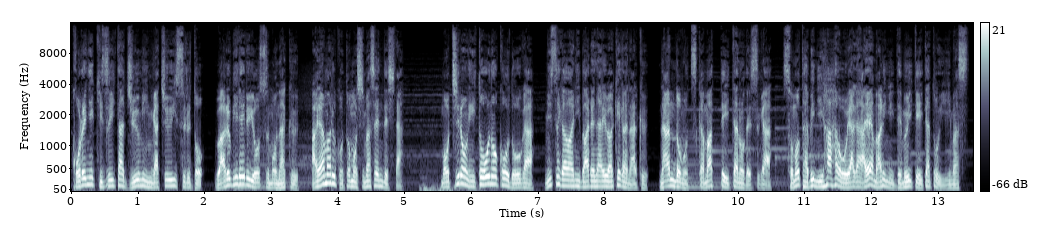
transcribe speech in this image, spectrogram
これに気づいた住民が注意すると、悪びれる様子もなく、謝ることもしませんでした。もちろん伊藤の行動が店側にバレないわけがなく、何度も捕まっていたのですが、その度に母親が謝りに出向いていたと言います。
